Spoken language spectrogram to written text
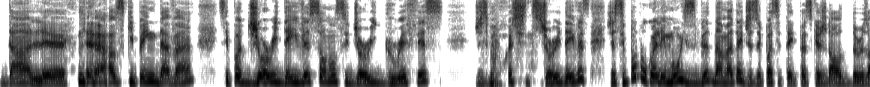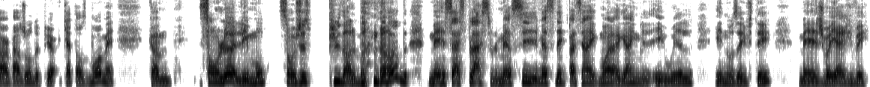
dans le, le housekeeping d'avant. C'est pas Jory Davis, son nom, c'est Jory Griffiths. Je sais pas pourquoi j'ai dit Jory Davis. Je sais pas pourquoi les mots ils se butent dans ma tête. Je sais pas, c'est peut-être parce que je dors deux heures par jour depuis 14 mois, mais comme sont là, les mots. Ils sont juste plus dans le bon ordre, mais ça se place. Merci, merci d'être patient avec moi, la gang, et Will, et nos invités. Mais je vais y arriver.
